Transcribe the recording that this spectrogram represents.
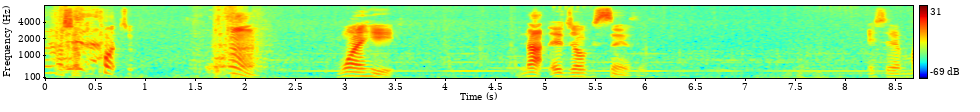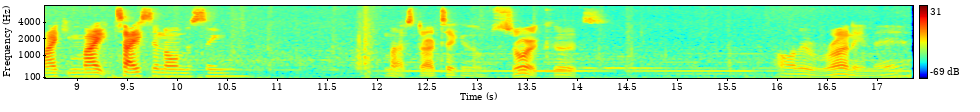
I shall punch him. Mm. One hit. Not that Joker sense. They said Mikey Mike Tyson on the scene. I might start taking some shortcuts. Oh, they're running, man.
